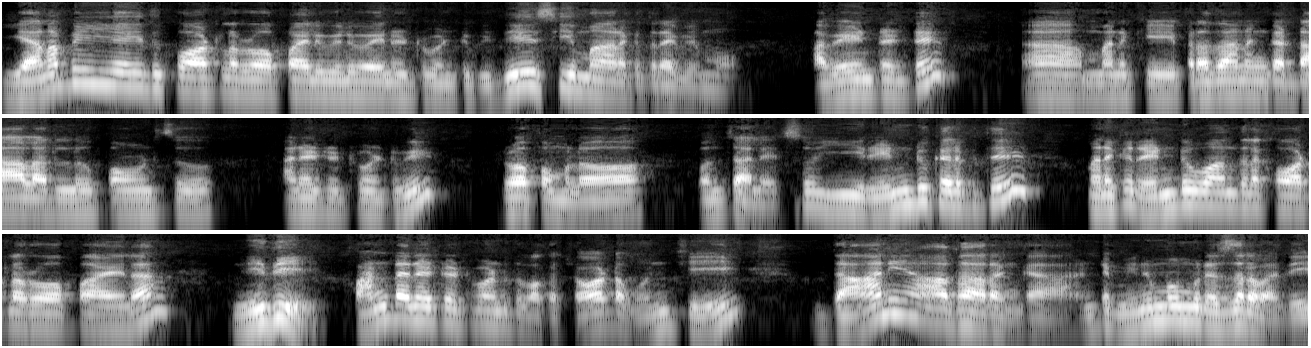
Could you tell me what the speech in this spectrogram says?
ఎనభై ఐదు కోట్ల రూపాయలు విలువైనటువంటి విదేశీ మారక ద్రవ్యము. అవేంటంటే మనకి ప్రధానంగా డాలర్లు పౌండ్స్ అనేటటువంటివి రూపంలో ఉంచాలి. సో ఈ రెండు కలిపితే మనకి రెండు వందల కోట్ల రూపాయల నిధి ఫండ్ అనేటటువంటిది ఒక చోట ఉంచి దాని ఆధారంగా అంటే మినిమం రిజర్వ్ అది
